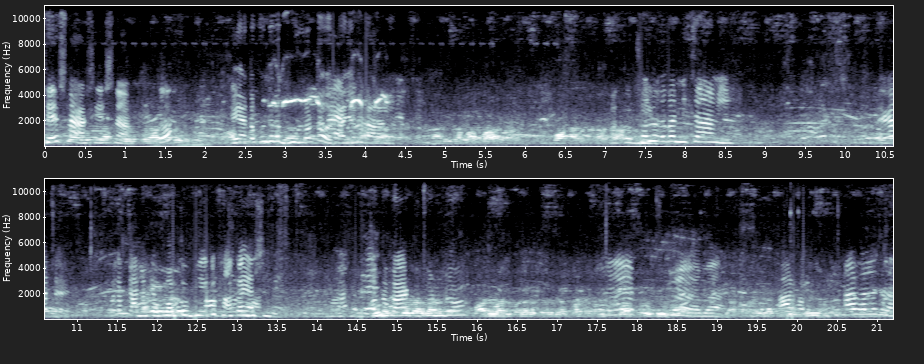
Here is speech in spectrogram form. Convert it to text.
শেষ না শেষ না। তো? এই এতক্ষণ ধরে ঘুরলো তো তাই জন্য দাঁড়ানো চলো এবার নিচে আমি কত ভিড় একটু ফাঁকাই অন্ধকার প্রচণ্ড আর ভালো লাগে না?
